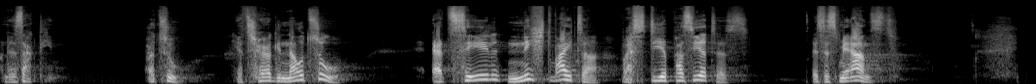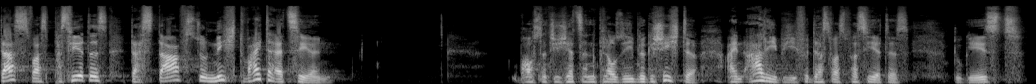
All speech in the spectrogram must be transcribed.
Und er sagt ihm, hör zu, jetzt hör genau zu. Erzähl nicht weiter, was dir passiert ist. Es ist mir ernst. Das, was passiert ist, das darfst du nicht weitererzählen. Du brauchst natürlich jetzt eine plausible Geschichte, ein Alibi für das, was passiert ist. Du gehst,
